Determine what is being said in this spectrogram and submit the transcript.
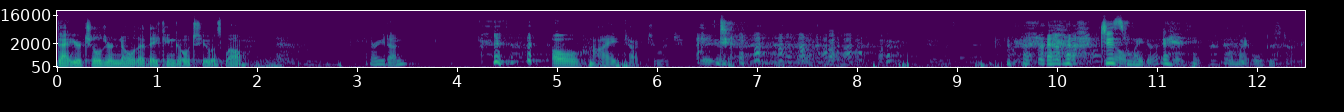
that your children know that they can go to as well. Are you done? Oh, I talk too much. Just No, my daughter. Well, my oldest daughter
